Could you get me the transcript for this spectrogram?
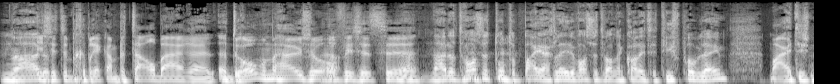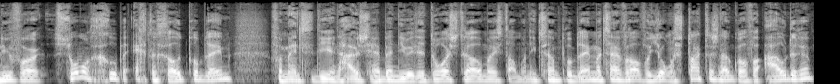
Nou, is dat... het een gebrek aan betaalbare uh, dromenhuizen? Ja. Of is het. Uh... Ja. Nou, dat was het tot een paar jaar geleden was het wel een kwalitatief probleem. Maar het is nu voor sommige groepen echt een groot probleem. Voor mensen die een huis hebben en die willen doorstromen, is het allemaal niet zo'n probleem. Maar het zijn vooral voor jonge starters en ook wel voor ouderen.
